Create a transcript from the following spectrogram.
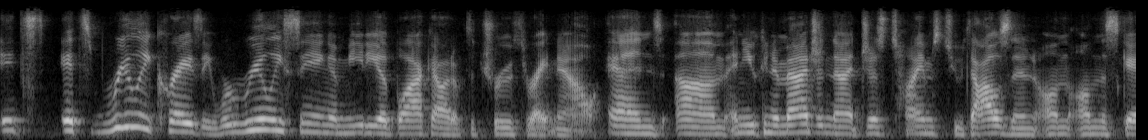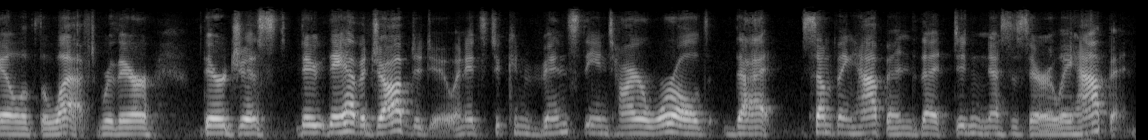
it's it's really crazy. We're really seeing a media blackout of the truth right now, and um, and you can imagine that just times two thousand on on the scale of the left, where they're they're just they they have a job to do, and it's to convince the entire world that something happened that didn't necessarily happen,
